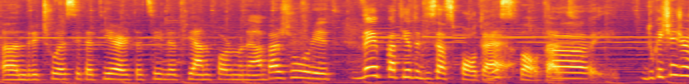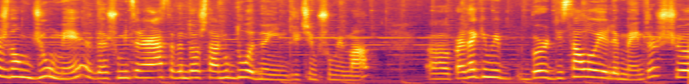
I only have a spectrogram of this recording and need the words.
ndriçuesit e tjerë të cilët janë në formën e abazhurit. Dhe patjetër disa spote. Dhe spotet. Duke qenë që është dhomë gjumi dhe shumicën e rasteve ndoshta nuk duhet një ndriçim shumë i madh, Prandaj kemi bërë disa lloj elementesh që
